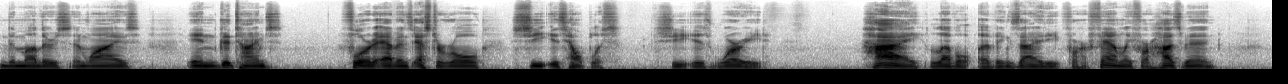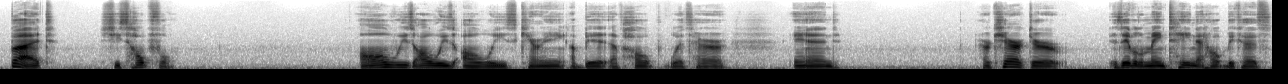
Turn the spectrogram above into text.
the mothers and wives. In Good Times, Florida Evans, Esther Rolle, she is helpless. She is worried. High level of anxiety for her family, for her husband, but she's hopeful always, always, always carrying a bit of hope with her. And her character is able to maintain that hope because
